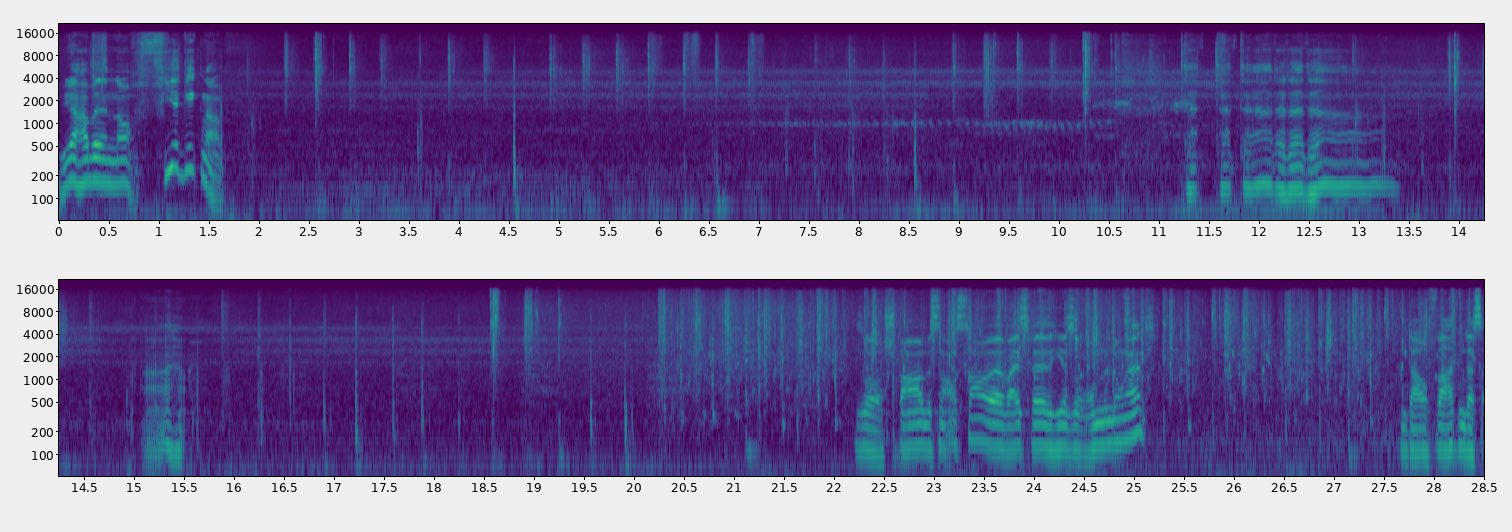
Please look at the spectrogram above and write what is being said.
Wir haben noch vier Gegner. Da, da, da, da, da, da. Aha. So, sparen wir ein bisschen Ausdauer. Wer weiß, wer hier so rumlungert. Und darauf warten, dass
